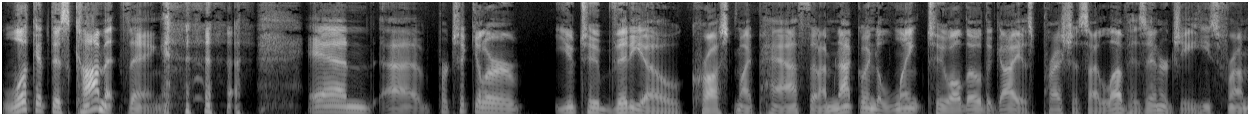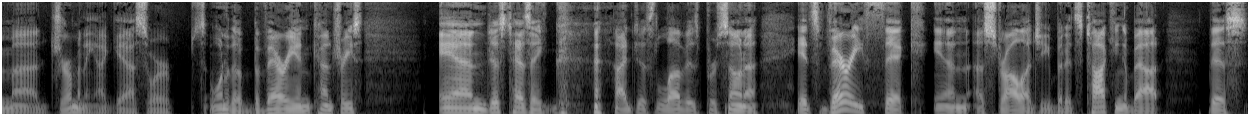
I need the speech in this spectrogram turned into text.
look at this comet thing. and uh, particular YouTube video crossed my path that I'm not going to link to, although the guy is precious. I love his energy. He's from uh, Germany, I guess, or one of the Bavarian countries, and just has a. I just love his persona. It's very thick in astrology, but it's talking about this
